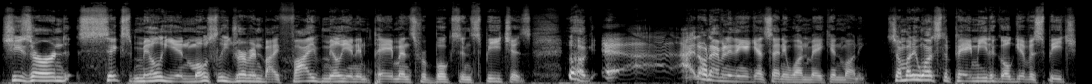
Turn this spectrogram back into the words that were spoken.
She's earned six million, mostly driven by five million in payments for books and speeches. Look, eh, I don't have anything against anyone making money. Somebody wants to pay me to go give a speech.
